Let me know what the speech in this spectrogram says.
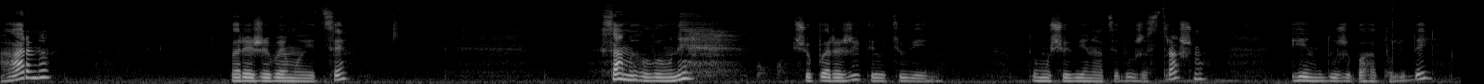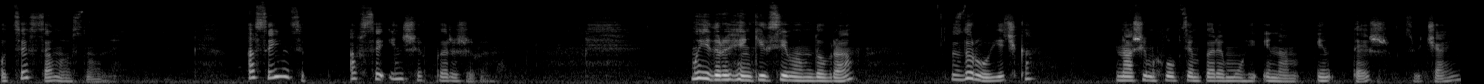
гарна. Переживемо і це. Саме головне, що пережити оцю війну. Тому що війна це дуже страшно, гине дуже багато людей. Оце саме основне. А все інше, а все інше переживемо. Мої дорогенькі, всім вам добра, здоров'ячка, нашим хлопцям перемоги і нам і теж, звичайно.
